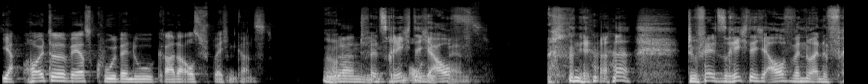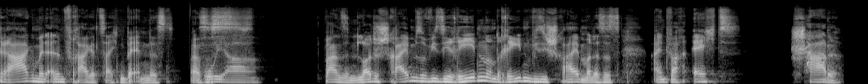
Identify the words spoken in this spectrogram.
Ja, heute wäre es cool, wenn du gerade aussprechen kannst. Oder du fällst richtig auf. ja. Du fällst richtig auf, wenn du eine Frage mit einem Fragezeichen beendest. Das oh ja. Wahnsinn. Leute schreiben so, wie sie reden und reden, wie sie schreiben. Und das ist einfach echt schade.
